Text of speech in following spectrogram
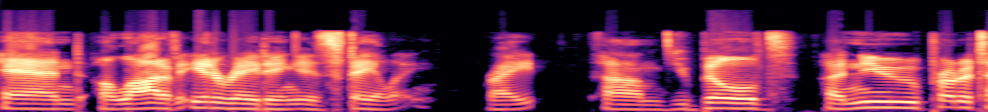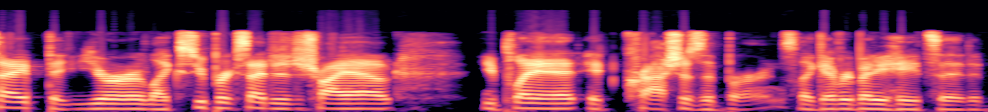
and a lot of iterating is failing, right? Um, you build a new prototype that you're like super excited to try out. You play it, it crashes, it burns. Like everybody hates it. It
